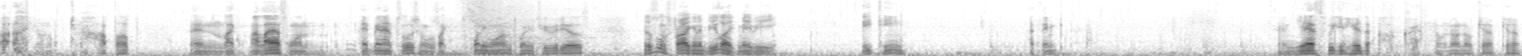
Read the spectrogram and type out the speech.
Uh, no, no, hop up. And, like, my last one, Hitman Absolution, was like 21, 22 videos. This one's probably going to be like maybe 18, I think. And yes, we can hear the. Oh crap! No, no, no! Get up, get up!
